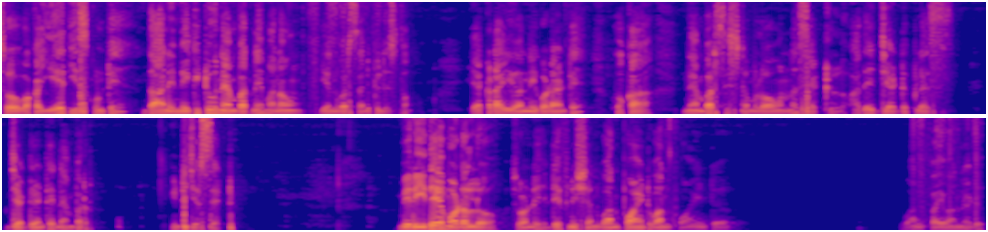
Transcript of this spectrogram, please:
సో ఒక ఏ తీసుకుంటే దాని నెగిటివ్ నెంబర్నే మనం ఇన్వర్స్ అని పిలుస్తాం. ఎక్కడ ఇవన్నీ కూడా అంటే ఒక నెంబర్ సిస్టంలో ఉన్న సెట్లు అదే జెడ్ ప్లస్ జెడ్ అంటే నెంబర్ ఇంటిజర్ సెట్. మీరు ఇదే మోడల్లో చూడండి definition one point one point one five అన్నాడు.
